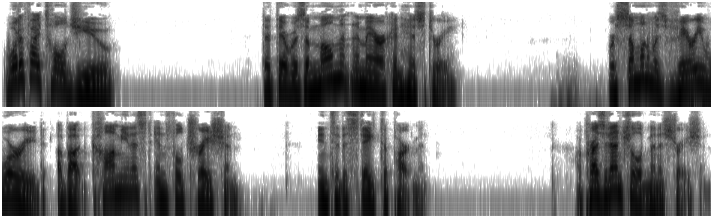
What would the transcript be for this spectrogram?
What if I told you that there was a moment in American history where someone was very worried about communist infiltration into the State Department, a presidential administration,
